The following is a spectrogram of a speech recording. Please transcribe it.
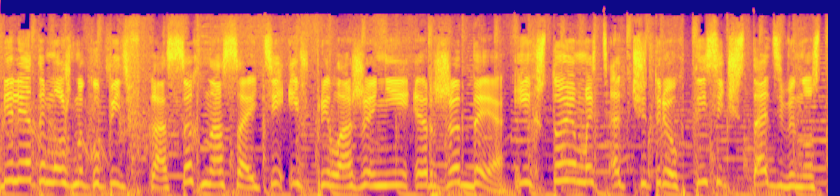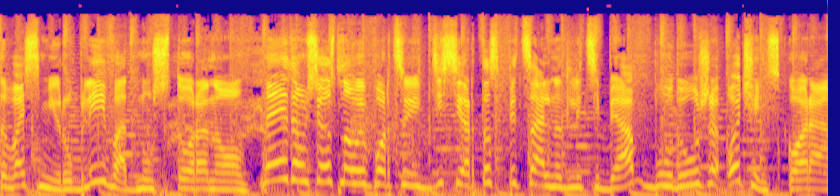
Билеты можно купить в кассах на сайте и в приложении РЖД. Их стоимость от 4198 рублей в одну сторону. На этом все с новой порцией десерта специально для тебя. Буду уже очень скоро.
